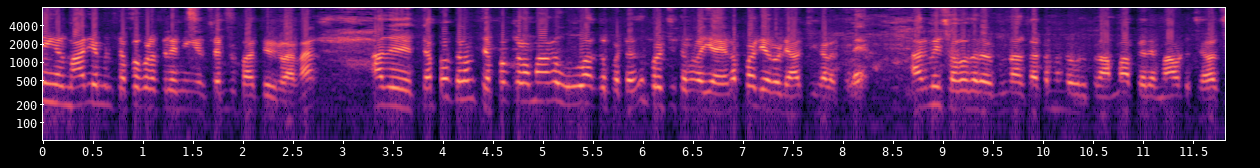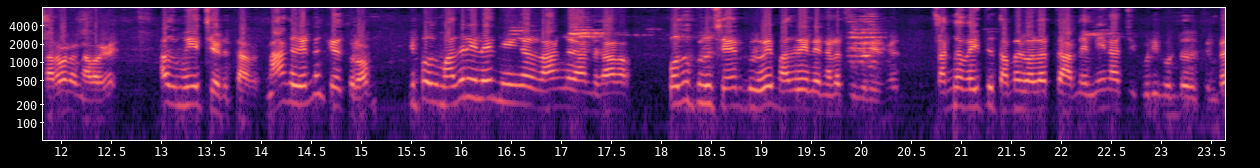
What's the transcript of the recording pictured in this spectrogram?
நீங்கள் மாரியம்மன் தெப்பக்குளத்தில் நீங்கள் சென்று பார்த்தீர்களானால் அது தெப்பக்குளம் தெப்பக்குளமாக உருவாக்கப்பட்டது புரட்சி தமிழையா ஐயா எடப்பாடியாருடைய ஆட்சி காலத்திலே. அருமை சகோதரர் முன்னாள் சட்டமன்ற உறுப்பினர் அம்மா பேரை மாவட்ட செயலர் சரவணன் அவர்கள் அது முயற்சி எடுத்தார்கள். நாங்கள் என்ன கேட்கிறோம்? இப்போது மதுரையிலே நீங்கள் நாங்கள் அந்த காலம் பொதுக்குழு செயற்குழுவை மதுரையிலே நடத்துகிறீர்கள். சங்கம் வைத்து தமிழ் வளர்த்து அன்னை மீனாட்சி குடி கொண்டிருக்கின்ற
